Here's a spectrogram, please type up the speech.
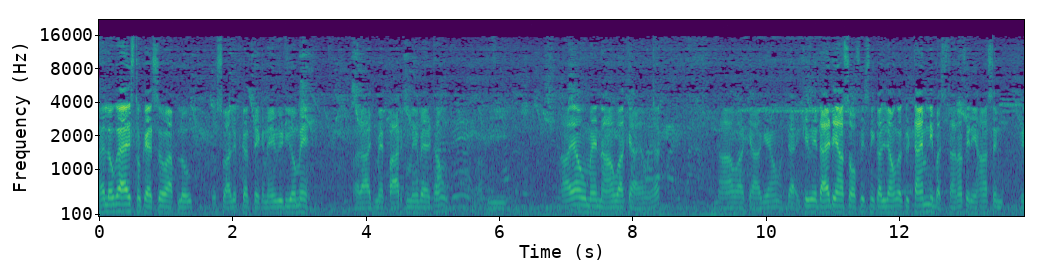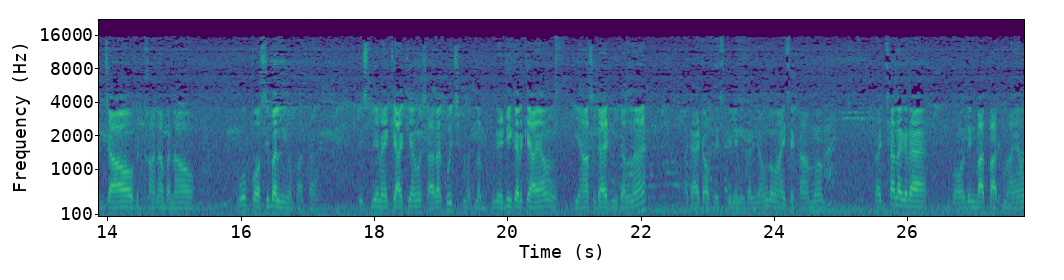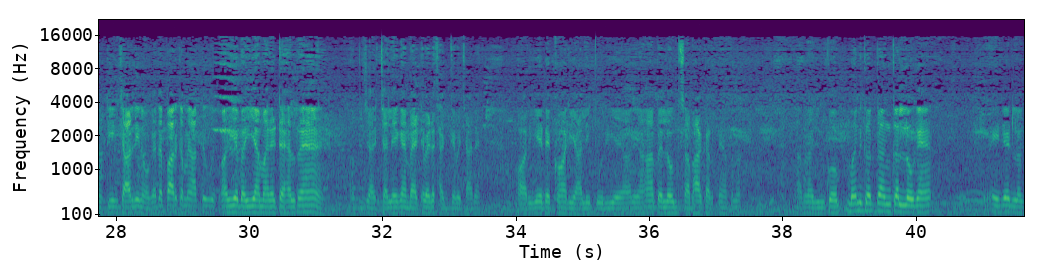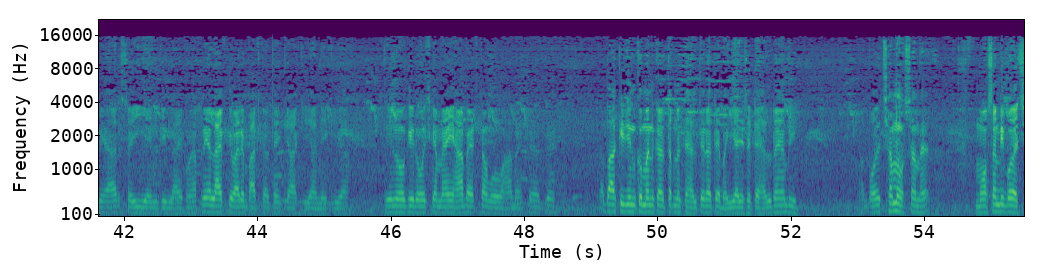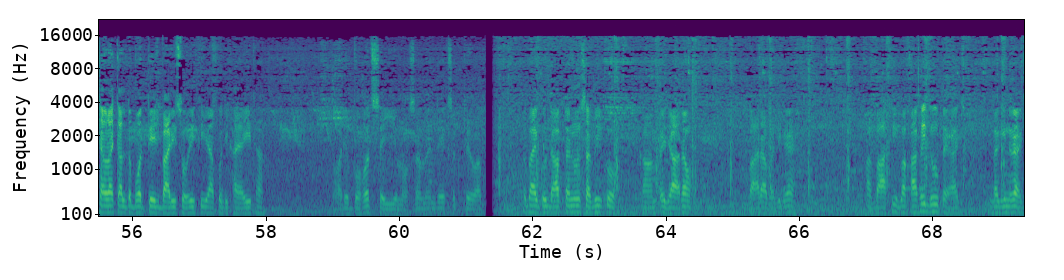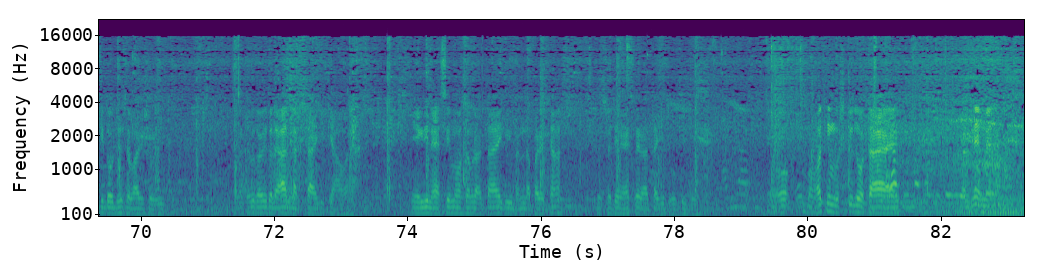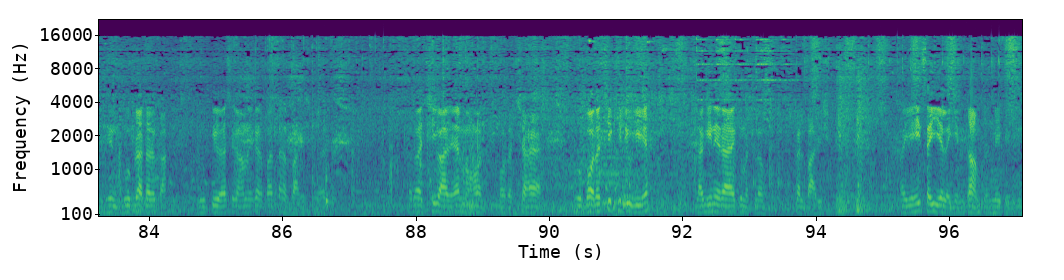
Hello guys तो कैसे हो आप लोग? तो स्वागत करते हैं एक नई वीडियो में। और आज मैं पार्क में बैठा हूँ। अभी आया हूँ मैं, नहा हुआ के आया हूँ यार। नहा हुआ के आ गया हूँ। क्योंकि डायरेक्ट यहाँ से ऑफ़िस निकल जाऊँगा, क्योंकि टाइम नहीं बचता ना, फिर यहाँ से फिर जाओ, फिर खाना बनाओ। वो पॉसिबल नहीं हो पाता। इसलिए मैं क्या किया हूँ, सारा कुछ मतलब रेडी करके आया हूँ कि यहाँ से डायरेक्ट निकलना है। और डायरेक्ट ऑफ़िस के लिए निकल जाऊँगा, वहाँ से काम वाम। तो अच्छा लग रहा है। बहुत दिन बाद पार्क में आया हूँ, तीन चार दिन हो गए थे पार्क में आते हुए। और ये भैया हमारे टहल रहे हैं, अब चले गए, बैठे बैठे थक गए बेचारे। और ये देखो हरियाली पूरी है, और यहाँ पे लोग सभा करते हैं अपना। अपना जिनको मन करता है, अंकल लोग हैं। एजेड लोग यार, सही है इनकी लाइफ में। अपने लाइफ के बारे में बात करते हैं, क्या किया, नहीं किया। इन लोगों की रोज क्या मैं यहाँ बैठता हूँ, वो वहाँ बैठते रहते हैं। तो बाकी जिनको मन करता अपना टहलते रहते हैं। भैया जैसे टहल रहे हैं अभी। और बहुत अच्छा मौसम है। मौसम भी बहुत अच्छा हो रहा है। कल तो बहुत तेज़ बारिश हो रही थी, आपको दिखाया ही था। और ये बहुत सही है मौसम, है, देख सकते हो आप। तो भाई, गुड आफ्टरनून सभी को। काम पे जा रहा हूँ। बारह बज गए। और बाकी काफ़ी धूप है आज। लग ही नहीं रहा कि दो दिन से बारिश हो रही थी। कभी कभी तो याद लगता है कि क्या हो रहा है। एक दिन ऐसे मौसम रहता है कि बंदा परेशान, दूसरे दिन ऐसे रहता है कि धूप ही धूप। तो बहुत ही मुश्किल होता है। करने में दिन धूप रहता है तो धूप की वजह से काम नहीं कर पाता बारिश की वजह से। तो अच्छी बात है यार माहौल बहुत अच्छा है। वो बहुत अच्छी खिली हुई है। लग ही नहीं रहा है कि मतलब कल बारिश और यही सही है लेकिन काम करने के लिए।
